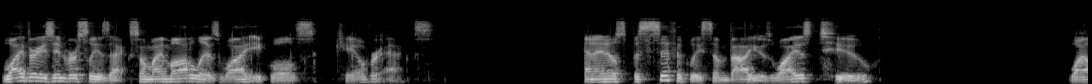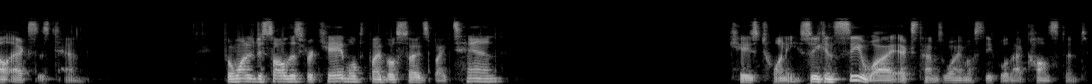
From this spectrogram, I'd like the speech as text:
y varies inversely as x. So my model is y equals k over x. And I know specifically some values. y is 2, while x is 10. If I wanted to solve this for k, multiply both sides by 10. k is 20. So you can see why x times y must equal that constant.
